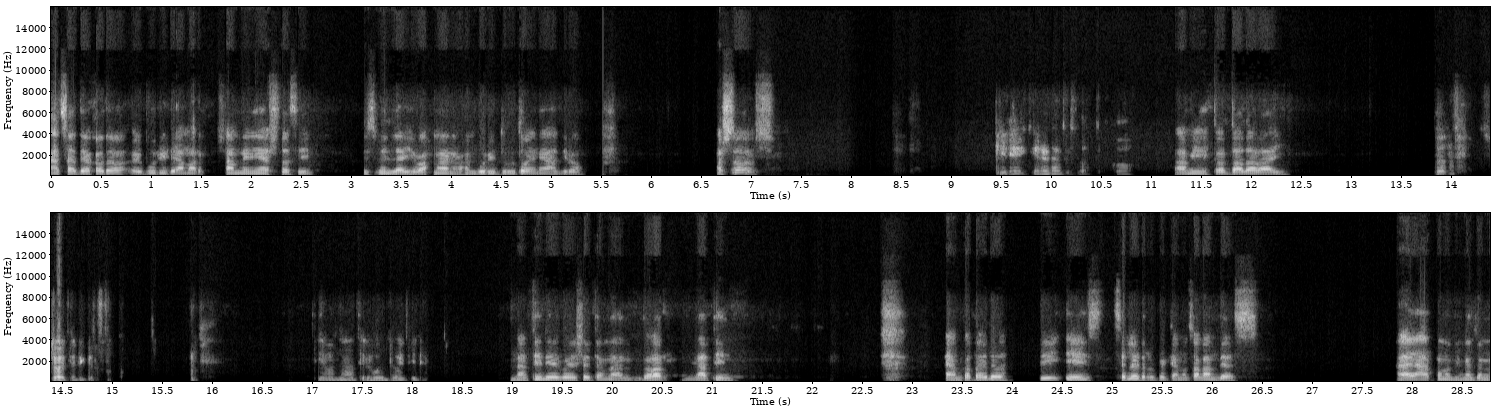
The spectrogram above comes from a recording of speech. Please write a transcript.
আচ্ছা দেখো তো ওই বুড়িটা আমার সামনে নিয়ে আসতেছি। রহিম। বুড়ি দ্রুত এনে হাজির। আসছস? কিরে ডাকিস আমি তোর দাদা ভাই। শয়তানি করছে তুই আমার নাতির মধ্যে হইতে নাতিনের বয়স হইতাম না ধর নাতিন। এমন কথা হইল তুই এই ছেলেটার উপরে কেন চালান দেস হ্যাঁ আর কোনো দিনের জন্য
